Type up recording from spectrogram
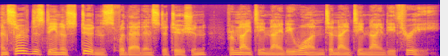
and served as Dean of Students for that institution from 1991 to 1993.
